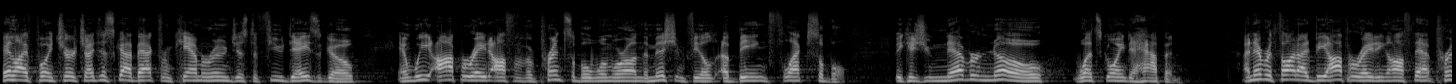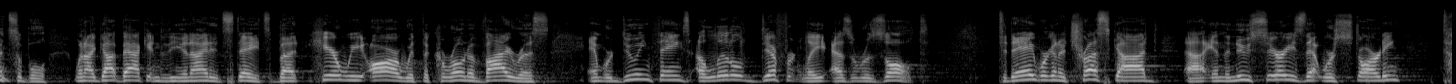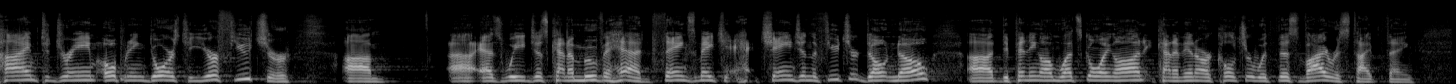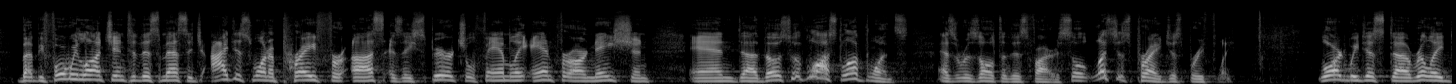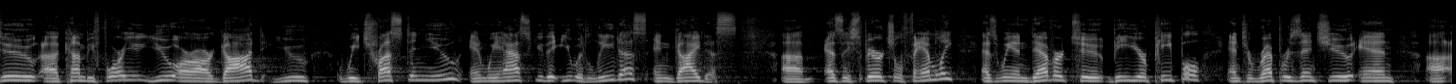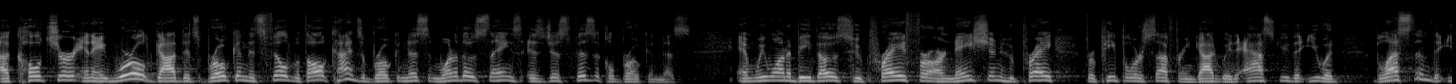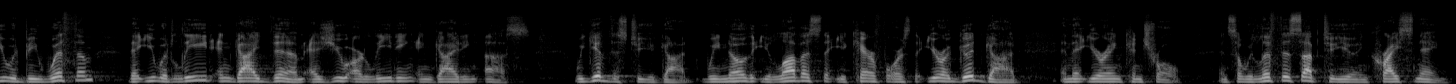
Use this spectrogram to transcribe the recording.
Hey, Life Point Church, I just got back from Cameroon just a few days ago, and we operate off of a principle when we're on the mission field of being flexible because you never know what's going to happen. I never thought I'd be operating off that principle when I got back into the United States, but here we are with the coronavirus, and we're doing things a little differently as a result. Today, we're going to trust God uh, in the new series that we're starting time to dream, opening doors to your future um, uh, as we just kind of move ahead. Things may ch- change in the future, don't know, uh, depending on what's going on kind of in our culture with this virus type thing. But before we launch into this message, I just want to pray for us as a spiritual family and for our nation and uh, those who have lost loved ones as a result of this virus. So let's just pray just briefly. Lord, we just uh, really do uh, come before you. You are our God. You, we trust in you, and we ask you that you would lead us and guide us. Um, as a spiritual family, as we endeavor to be your people and to represent you in uh, a culture, in a world, God, that's broken, that's filled with all kinds of brokenness. And one of those things is just physical brokenness. And we want to be those who pray for our nation, who pray for people who are suffering. God, we'd ask you that you would bless them, that you would be with them, that you would lead and guide them as you are leading and guiding us. We give this to you, God. We know that you love us, that you care for us, that you're a good God, and that you're in control. And so we lift this up to you in Christ's name.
